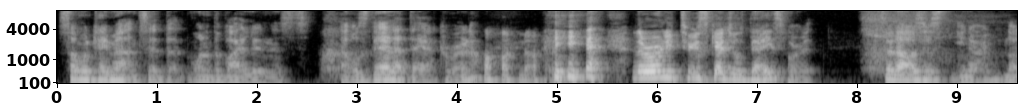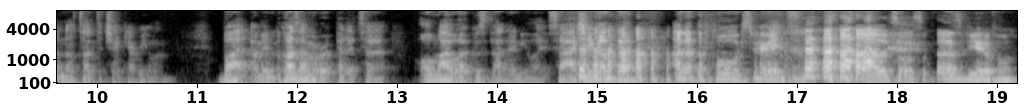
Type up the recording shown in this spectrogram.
someone came out and said that one of the violinists that was there that day had corona. Oh no. yeah, there were only two scheduled days for it. So that was just, you know, not enough time to check everyone. But I mean, because I'm a repetitor, all my work was done anyway. So I actually got the I got the full experience. That's awesome. That was beautiful.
